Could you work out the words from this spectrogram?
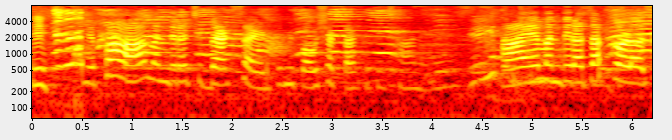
हे हे पहा मंदिराची बॅक साइड तुम्ही पाहू शकता किती छान आहे. हा आहे मंदिराचा कळस.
